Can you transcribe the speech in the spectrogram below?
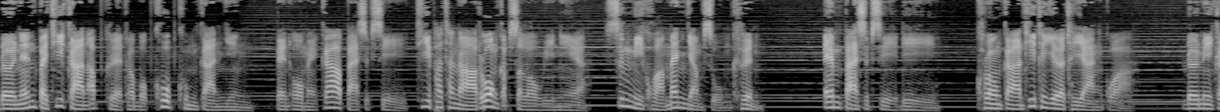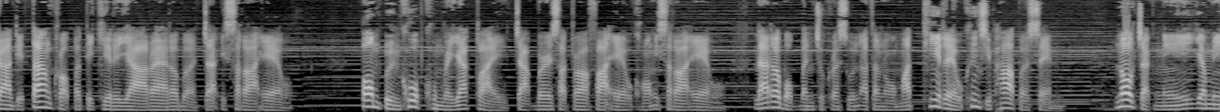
โดยเน้นไปที่การอัปเกรดระบบควบคุมการยิง เป็นโอเมก้า 84 ที่พัฒนาร่วมกับสโลวีเนีย ซึ่งมีความแม่นยำสูงขึ้น M84D โครงการที่ทะเยอทะยานกว่า โดยมีการติดตั้งเกราะปฏิกิริยาแรระเบิดจากอิสราเอล ป้อมปืนควบคุมระยะไกลจากบริษัทราฟาเอลของอิสราเอล และระบบบรรจุกระสุนอัตโนมัติที่เร็วขึ้น 15%นอกจากนี้ยังมี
